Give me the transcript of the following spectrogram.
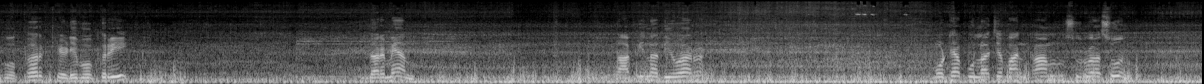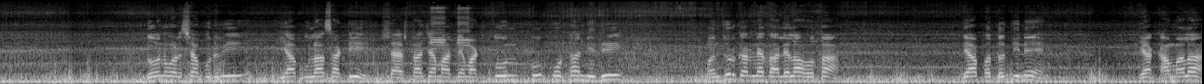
भोकर खेडीभोकरी दरम्यान तापी नदीवर मोठ्या पुलाचे बांधकाम सुरू असून दोन वर्षापूर्वी या पुलासाठी शासनाच्या माध्यमातून खूप मोठा निधी मंजूर करण्यात आलेला होता. त्या पद्धतीने या कामाला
